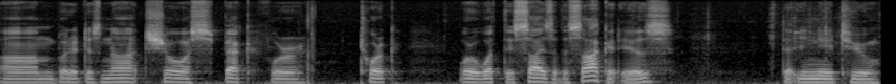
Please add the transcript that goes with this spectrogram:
um, but it does not show a spec for torque or what the size of the socket is that you need to,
